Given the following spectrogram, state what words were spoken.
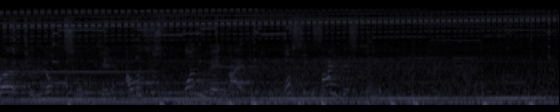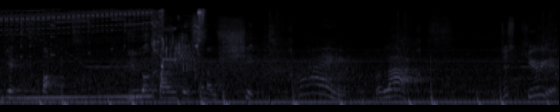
Working, not talking. I was just wondering, like, what's inside this thing? Get fucked. You lot don't get to know shit. Right, relax. I'm just curious.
